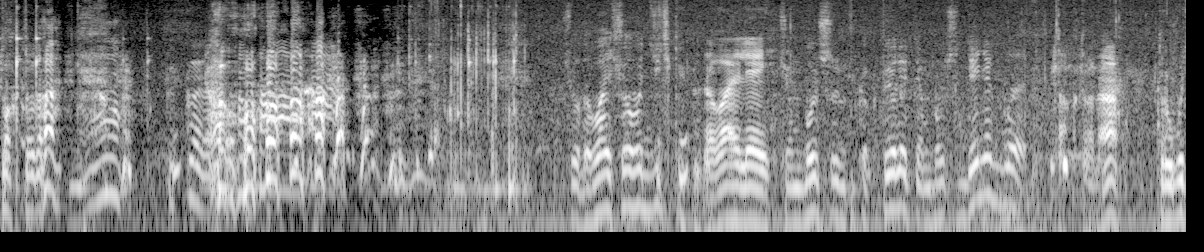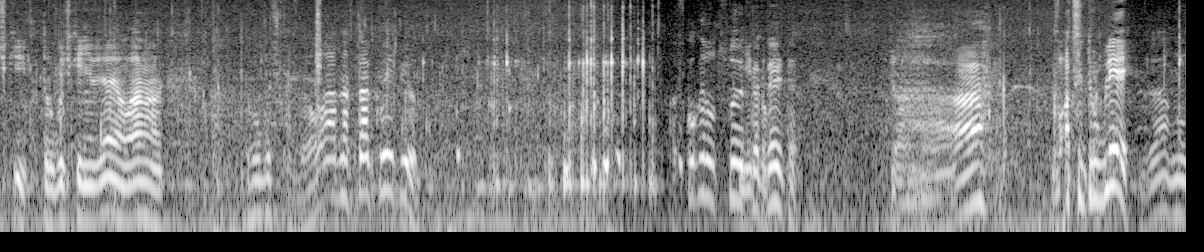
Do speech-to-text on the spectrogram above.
Так туда. Что, давай еще водички. Давай, лей. Чем больше коктейля, тем больше денег будет. Так туда. Трубочки. Трубочки нельзя, ладно. Трубочку. Да ладно, так выпью. А сколько тут стоит Никто. коктейль-то? Да. 20 рублей. Да, ну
